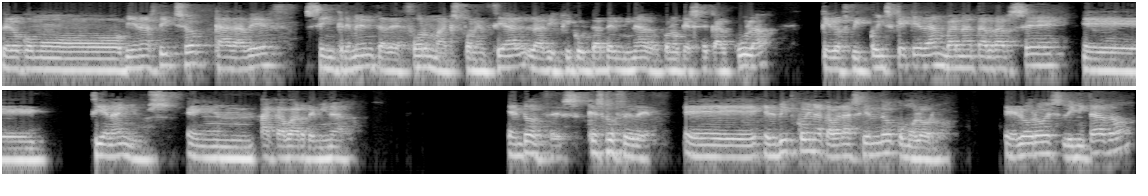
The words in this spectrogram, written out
Pero como bien has dicho, cada vez se incrementa de forma exponencial la dificultad del minado, con lo que se calcula que los bitcoins que quedan van a tardarse eh, 100 años en acabar de minar. Entonces, ¿qué sucede? Eh, el Bitcoin acabará siendo como el oro. El oro es limitado,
